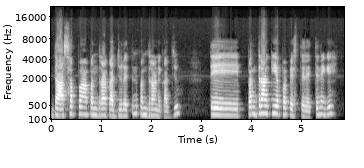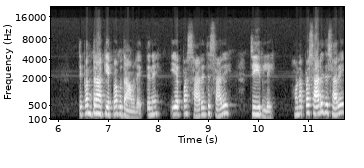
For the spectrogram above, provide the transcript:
10 ਆਪਾਂ 15 ਕਾਜੂ ਲੈਤੇ ਨੇ 15 ਨੇ ਕਾਜੂ। ਤੇ 15 ਕੀ ਆਪਾਂ ਪਿਸਤੇ ਲੈਤੇ ਨੇਗੇ। ਤੇ 15 ਕੀ ਆਪਾਂ ਬਦਾਮ ਲੈਤੇ ਨੇ। ਇਹ ਆਪਾਂ ਸਾਰੇ ਦੇ ਸਾਰੇ ਚੀਰ ਲਏ। ਹੁਣ ਆਪਾਂ ਸਾਰੇ ਦੇ ਸਾਰੇ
